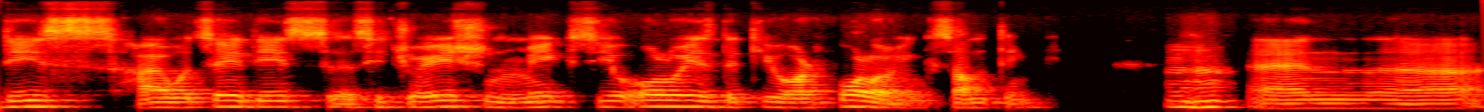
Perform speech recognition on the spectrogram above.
this, I would say, this uh, situation makes you always that you are following something. Mhm. And uh,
